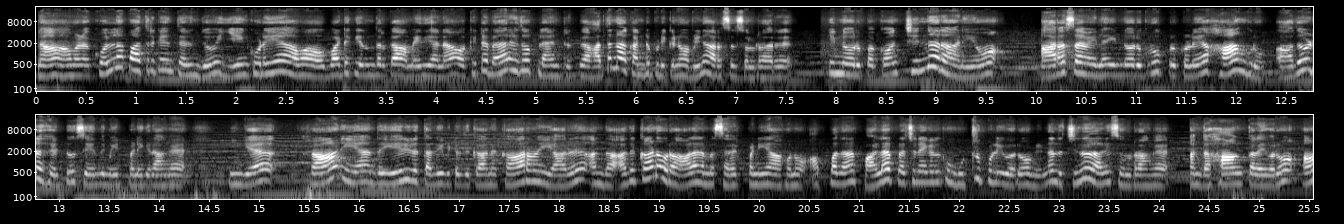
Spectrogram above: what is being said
நான் அவளை கொல்ல பார்த்துருக்கேன்னு தெரிஞ்சும் என் கூடயே அவள் அவள் பாட்டுக்கு இருந்திருக்கா அமைதியானா? அவகிட்ட வேற ஏதோ பிளான் இருக்கு அதை நான் கண்டுபிடிக்கணும் அப்படின்னு அரசர் சொல்கிறாரு இன்னொரு பக்கம் சின்ன ராணியும் அரசவையில் இன்னொரு குரூப் இருக்கும் இல்லையா? ஹாங் குரூப் அதோட ஹெட்டும் சேர்ந்து மீட் பண்ணிக்கிறாங்க. இங்கே ராணியை அந்த ஏரியில் தள்ளி விட்டதுக்கான காரணம் யார்? அந்த அதுக்கான ஒரு ஆளை நம்ம செலக்ட் பண்ணியே ஆகணும். அப்போ தான் பல பிரச்சனைகளுக்கு முற்றுப்புள்ளி வரும் அப்படின்னு அந்த சின்ன ராணி சொல்கிறாங்க அந்த ஹாங் தலைவரும் ஆ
